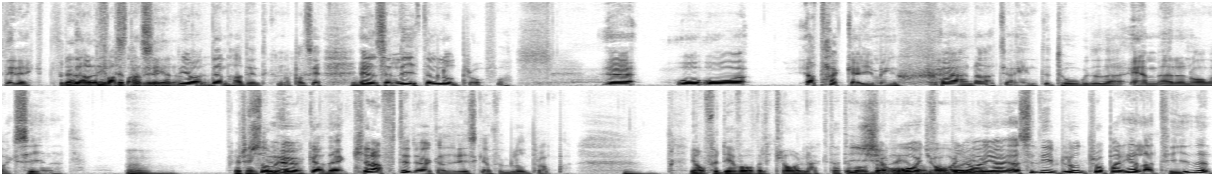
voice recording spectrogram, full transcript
Direkt. För den det hade, hade inte passerat? Direkt. Ja, den hade inte kunnat passera. Mm. Ens en liten blodpropp. Eh, och, och, jag tackar ju min stjärna att jag inte tog det där mRNA-vaccinet. Mm. Som ökade, mm. kraftigt ökade risken för blodproppar. Mm. Ja, för det var väl klarlagt att det var så ja, redan ja, från början? Ja, ja, alltså det är blodproppar hela tiden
